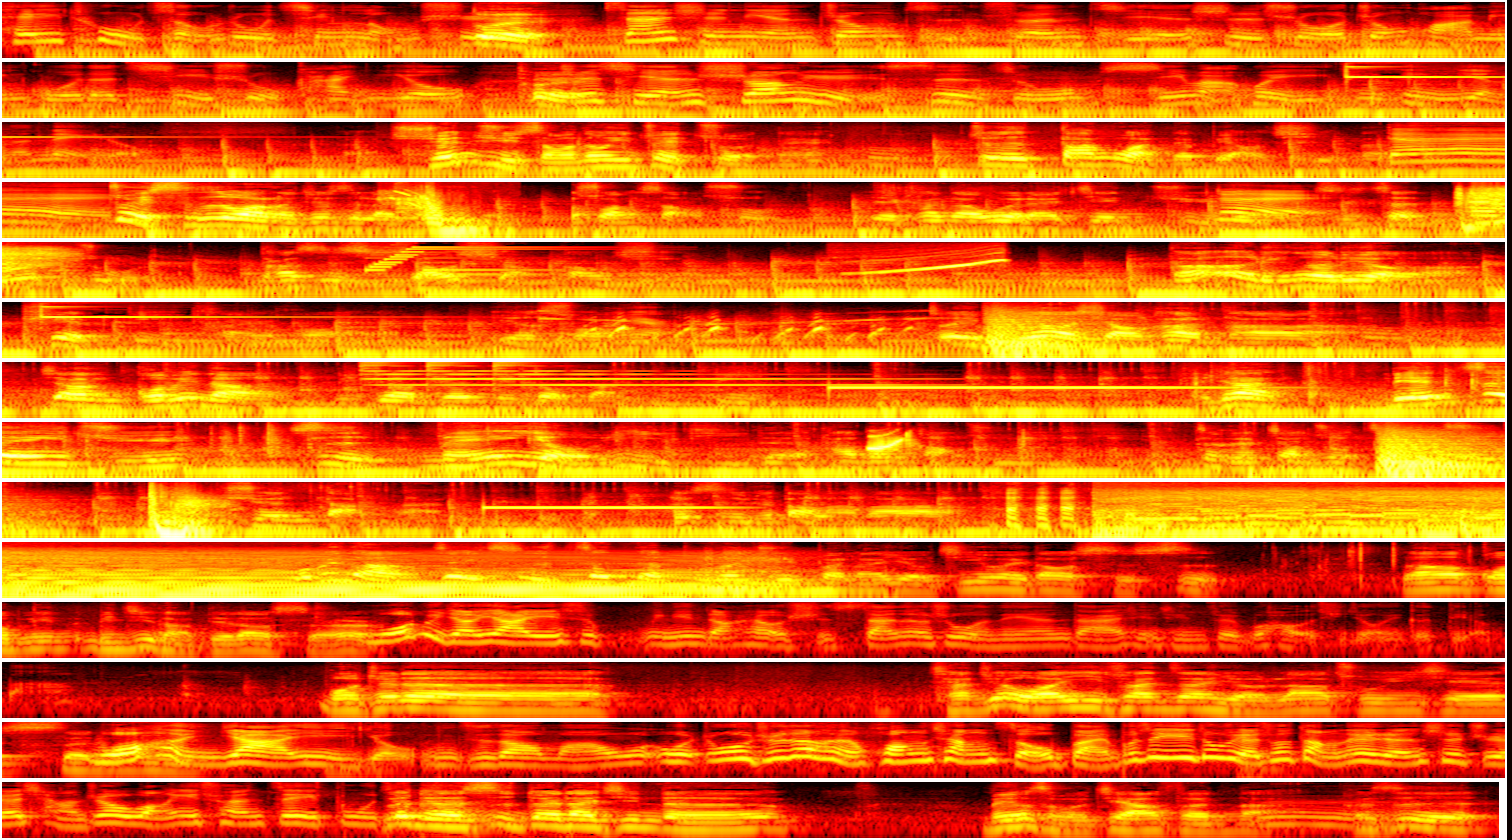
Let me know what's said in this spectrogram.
黑兔走入青龙穴。对，三十年中子孙结是说中华民国的气数堪忧。对之前双语四足喜马会已经应验了内容。选举什么东西最准呢？就是当晚的表情啊。对，最失望的就是赖清德，双少数也看到未来艰巨的对执政稳住了，他是小小高兴。他二零二六啊，遍地有双样，所以不要小看他啦。像国民党，你就要跟民众党比。你看，连这一局是没有议题的，他都搞出议题，这个叫做政治宣党啊。这是一个大喇叭、啊。国民党这一次真的不分区本来有机会到十四，然后国民民进党跌到十二。我比较讶异是民进党还有十三，那个是我那天大家心情最不好的其中一个点吧。我觉得抢救完一川真的有拉出一些声，我很讶异，有你知道吗？我我我觉得很荒腔走板，不是一度也说党内人士觉得抢救王一川这一步，那个是对赖清德没有什么加分啦。嗯可是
